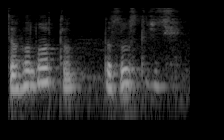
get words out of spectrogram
цього лоту. До зустрічі!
